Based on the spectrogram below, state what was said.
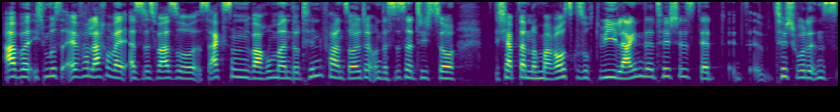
aber ich muss einfach lachen, weil, also das war so Sachsen, warum man dorthin fahren sollte. Und das ist natürlich so, ich habe dann nochmal rausgesucht, wie lang der Tisch ist. Der äh, Tisch wurde ins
